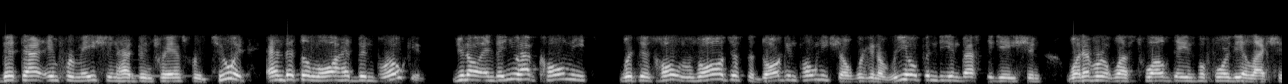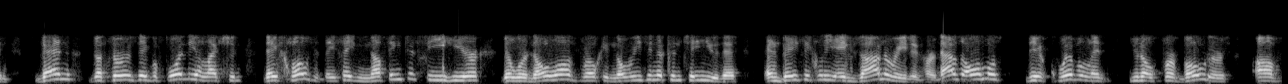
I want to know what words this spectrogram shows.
that that information had been transferred to it and that the law had been broken. You know, and then you have Comey with this whole, it was all just a dog and pony show. We're going to reopen the investigation, whatever it was, 12 days before the election. Then the Thursday before the election, they close it. They say nothing to see here. There were no laws broken, no reason to continue this, and basically exonerated her. That was almost the equivalent, you know, for voters of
